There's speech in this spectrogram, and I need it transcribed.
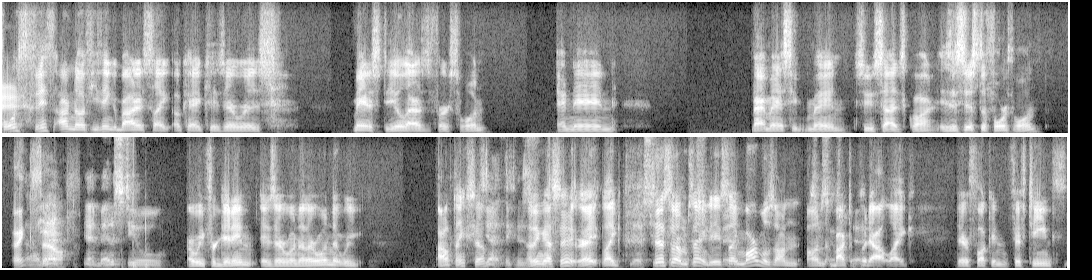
fourth, eh. fifth. I don't know if you think about it. It's like okay, because there was Man of Steel. That was the first one, and then Batman, Superman, Suicide Squad. Is this just the fourth one? I think Uh, so. yeah, yeah, Man of Steel. Are we forgetting? Is there another one that we? I don't think so. Yeah, I think this I think that's it, right? Like Man of so that's what I'm Batman vs saying. It's like Marvel's on on Suicide about to put out like their fucking fifteenth,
